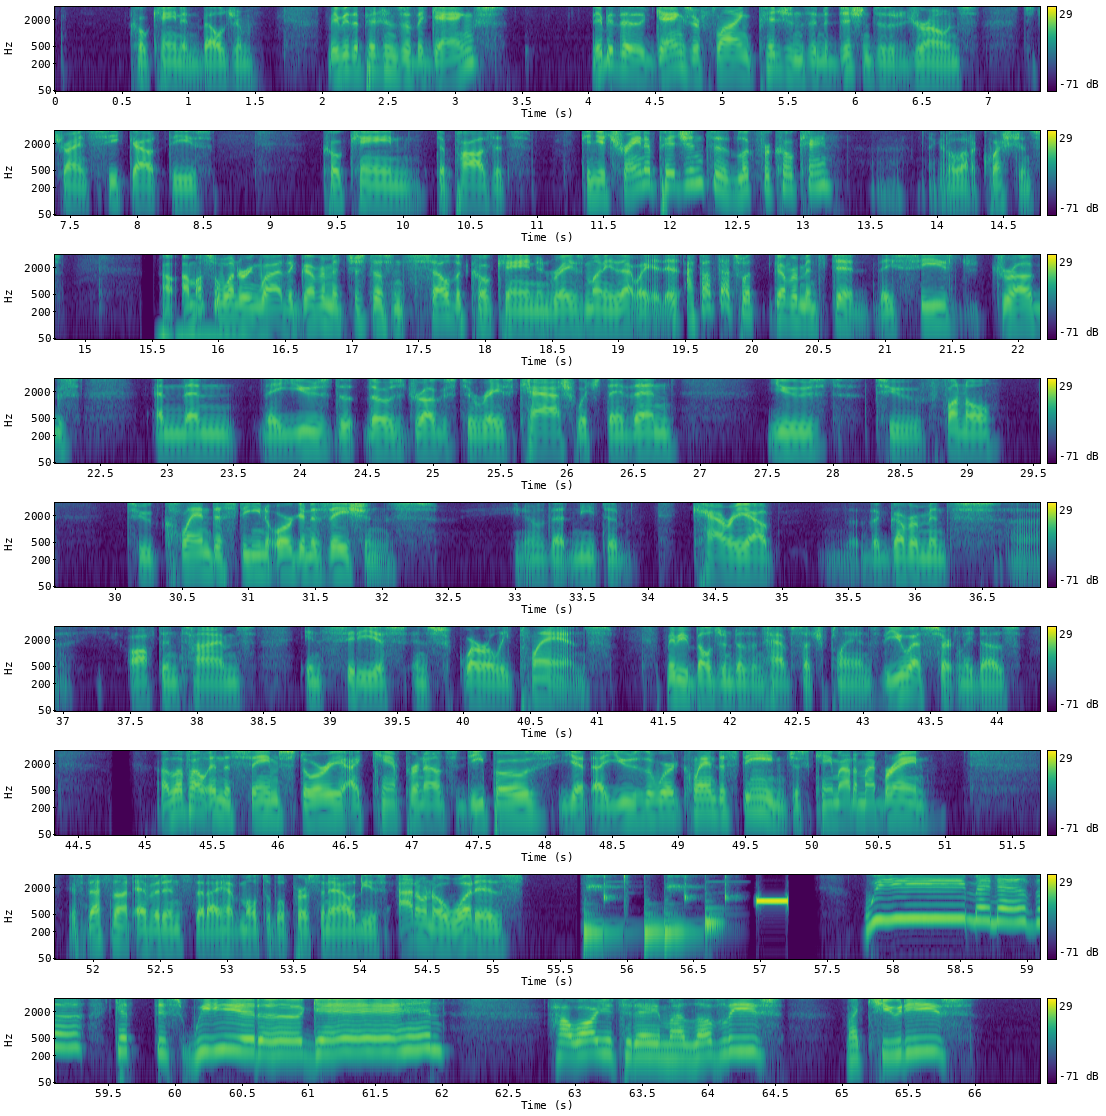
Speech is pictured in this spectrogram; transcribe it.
cocaine in Belgium. Maybe the pigeons are the gangs? Maybe the gangs are flying pigeons in addition to the drones to try and seek out these cocaine deposits. Can you train a pigeon to look for cocaine? I got a lot of questions. I'm also wondering why the government just doesn't sell the cocaine and raise money that way. I thought that's what governments did. They seized drugs and then they used those drugs to raise cash, which they then used to funnel to clandestine organizations, you know, that need to carry out the government's uh, oftentimes insidious and squirrely plans. Maybe Belgium doesn't have such plans. The U.S. certainly does. I love how in the same story I can't pronounce depots, yet I use the word clandestine. Just came out of my brain. If that's not evidence that I have multiple personalities, I don't know what is. We may never get this weird again. How are you today, my lovelies? My cuties?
